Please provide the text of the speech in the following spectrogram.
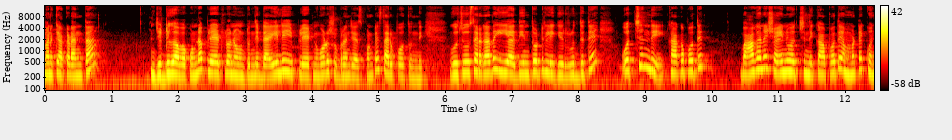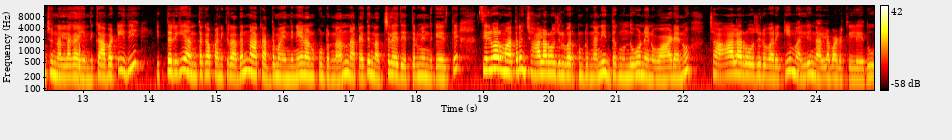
మనకి అక్కడంతా జిడ్డుగా అవ్వకుండా ప్లేట్లోనే ఉంటుంది. డైలీ ఈ ప్లేట్ని కూడా శుభ్రం చేసుకుంటే సరిపోతుంది. చూసారు కదా ఈ దీంతో రుద్దితే వచ్చింది. కాకపోతే బాగానే షైన్ వచ్చింది. కాకపోతే అమ్మటే కొంచెం నల్లగా అయింది. కాబట్టి ఇది ఇత్తడికి అంతగా పనికిరాదని నాకు అర్థమైంది. నేను అనుకుంటున్నాను. నాకైతే నచ్చలేదు ఇత్తడి మీదకి వేస్తే. సిల్వర్ మాత్రం చాలా రోజుల వరకు ఉంటుందని ఇంతకు ముందు కూడా నేను వాడాను. చాలా రోజుల వరకు మళ్ళీ నల్లబడట్లేదు.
